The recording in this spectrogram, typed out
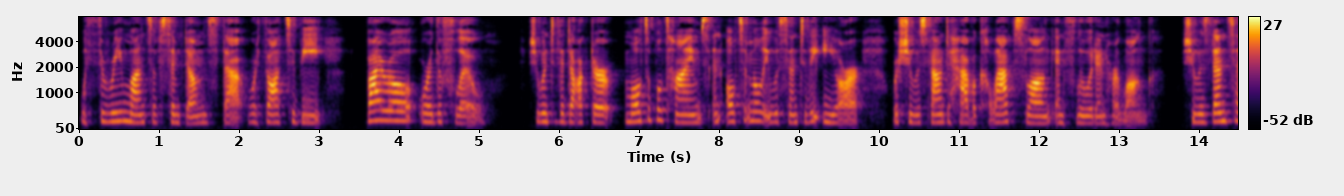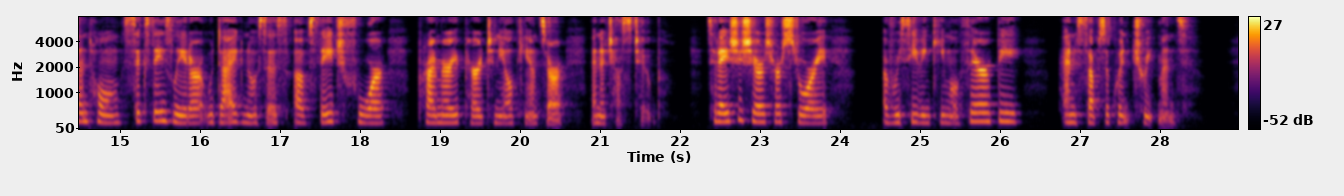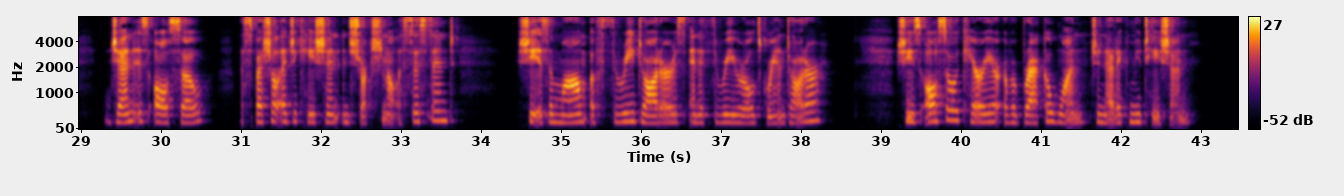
with three months of symptoms that were thought to be viral or the flu. She went to the doctor multiple times and ultimately was sent to the ER where she was found to have a collapsed lung and fluid in her lung. She was then sent home six days later with diagnosis of stage four primary peritoneal cancer and a chest tube. Today she shares her story of receiving chemotherapy and subsequent treatment. Jen is also a special education instructional assistant she is a mom of three daughters and a three year old granddaughter. She's also a carrier of a BRCA1 genetic mutation.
